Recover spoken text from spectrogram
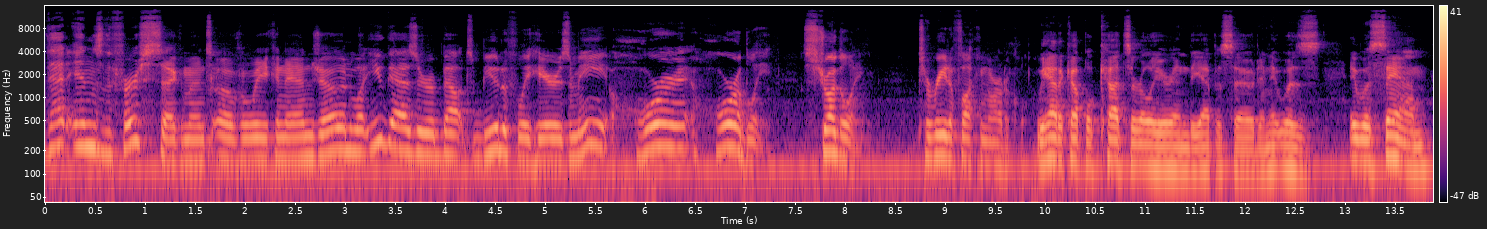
that ends the first segment of A Week in Anjo, and what you guys are about to beautifully hear is me hor- horribly struggling to read a fucking article. We had a couple cuts earlier in the episode, and it was it was Sam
